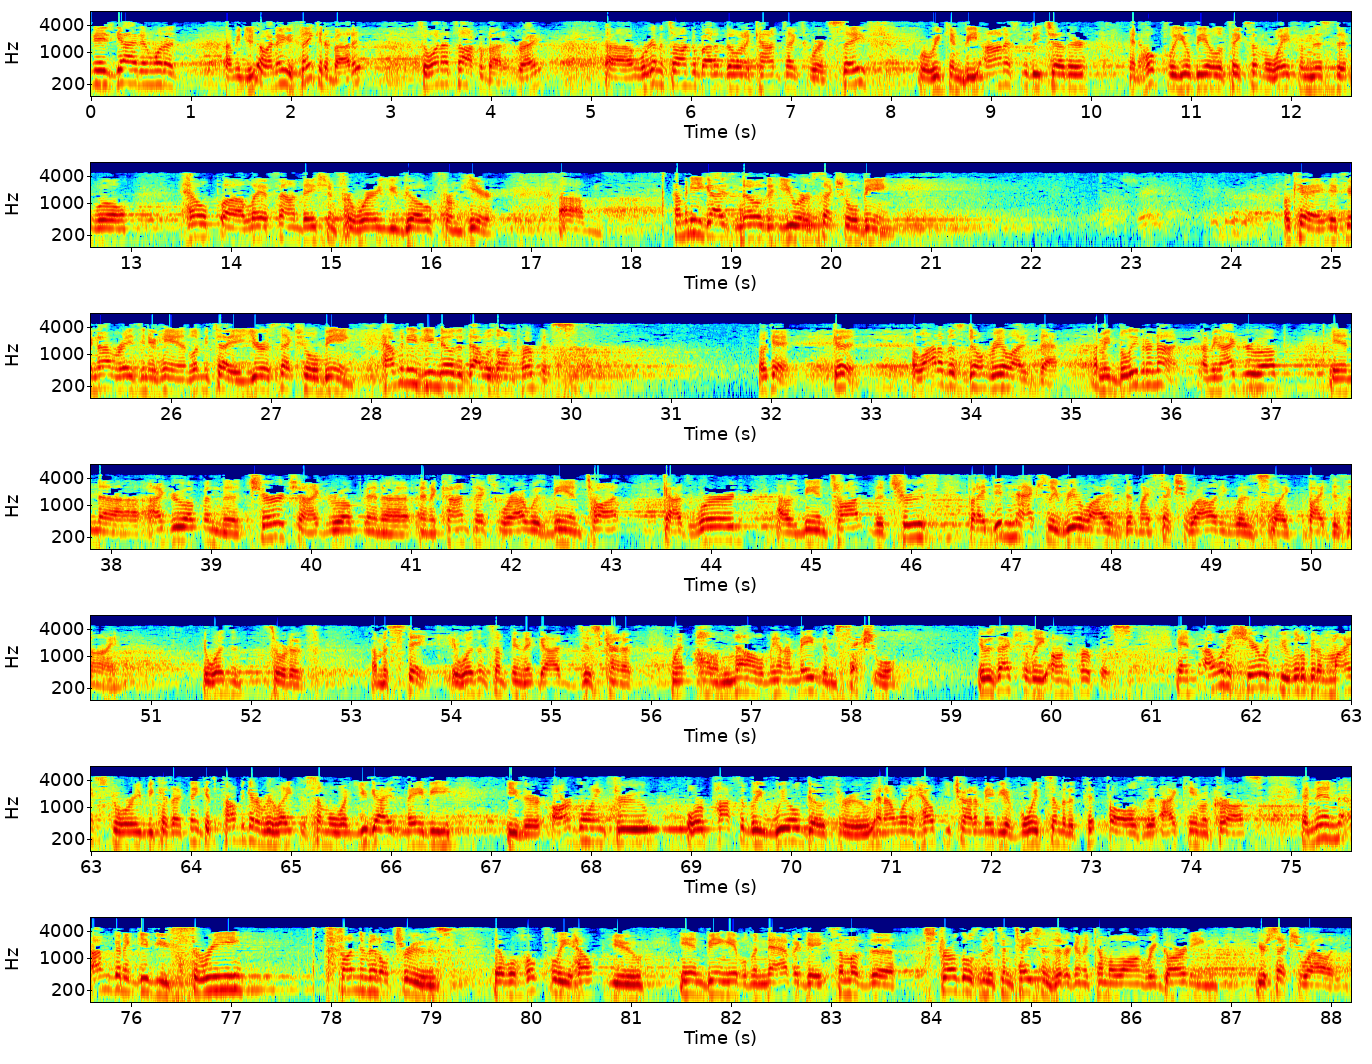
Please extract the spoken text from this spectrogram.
teenage guy doesn't want to. I mean, you know, I know you're thinking about it, so why not talk about it, right? Uh, we're going to talk about it though in a context where it's safe, where we can be honest with each other, and hopefully you'll be able to take something away from this that will help uh, lay a foundation for where you go from here. Um, how many of you guys know that you are a sexual being? Okay, if you're not raising your hand, let me tell you, you're a sexual being. How many of you know that that was on purpose? Okay, good. A lot of us don't realize that. I mean, believe it or not. I mean, I grew up in uh, I grew up in the church. I grew up in a in a context where I was being taught God's word. I was being taught the truth, but I didn't actually realize that my sexuality was like by design. It wasn't sort of a mistake. It wasn't something that God just kind of went, oh no, man, I made them sexual. It was actually on purpose. And I want to share with you a little bit of my story because I think it's probably going to relate to some of what you guys maybe either are going through or possibly will go through. And I want to help you try to maybe avoid some of the pitfalls that I came across. And then I'm going to give you three fundamental truths that will hopefully help you in being able to navigate some of the struggles and the temptations that are going to come along regarding your sexuality.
